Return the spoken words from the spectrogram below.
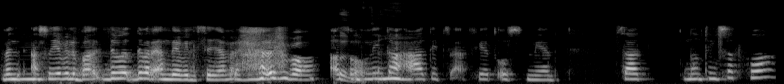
Men Mm. alltså jag ville bara, det var, det var det enda jag ville säga med det här. Var, alltså om ni inte Mm. har ätit så här fet ost med sött, någonting sött på.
